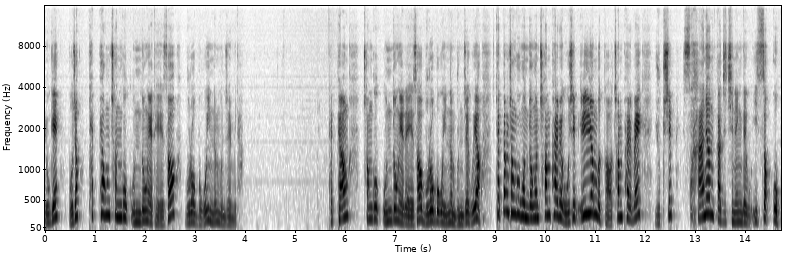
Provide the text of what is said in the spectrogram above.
요게 뭐죠? 태평천국 운동에 대해서 물어보고 있는 문제입니다. 태평 천국 운동에 대해서 물어보고 있는 문제고요. 태평 천국 운동은 1851년부터 1864년까지 진행되고 있었고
